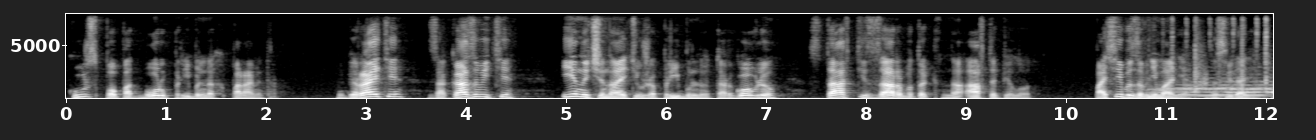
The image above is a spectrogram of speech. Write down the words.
курс по подбору прибыльных параметров. Выбирайте, заказывайте и начинайте уже прибыльную торговлю. Ставьте заработок на автопилот. Спасибо за внимание. До свидания.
